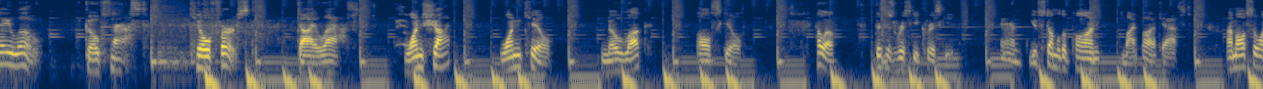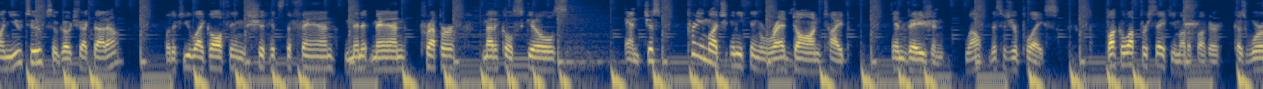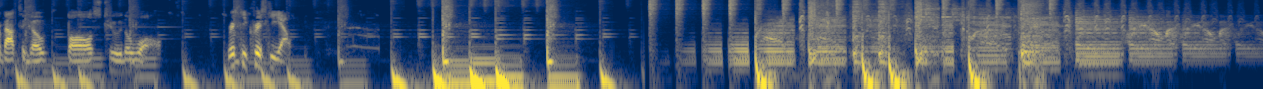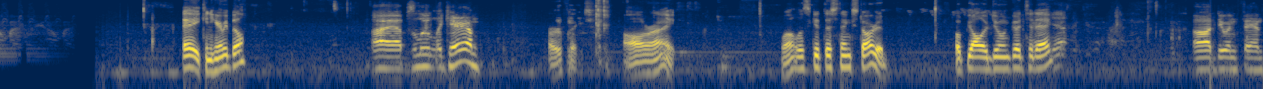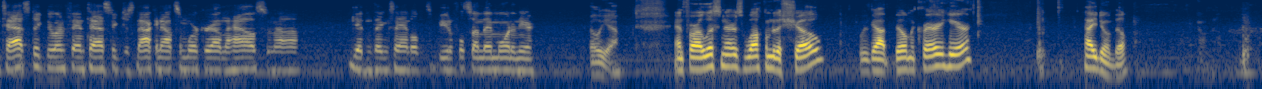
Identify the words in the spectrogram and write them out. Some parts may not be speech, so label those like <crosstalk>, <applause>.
Stay low. Go fast. Kill first. Die last. One shot, one kill. No luck, all skill. Hello, this is Risky Chrisky, and you've stumbled upon my podcast. I'm also on YouTube, so go check that out. But if you like all things shit hits the fan, Minuteman, prepper, medical skills, and just pretty much anything Red Dawn type invasion, well, this is your place. Buckle up for safety, motherfucker, because we're about to go balls to the wall. Risky Chrisky out. Hey, can you hear me, Bill? I absolutely can. Perfect. All right. Well, let's get this thing started. Hope y'all are doing good today. Yeah. Uh, doing fantastic, doing fantastic. Just knocking out some work around the house and uh, getting things handled. It's a beautiful Sunday morning here. Oh yeah. And for our listeners, welcome to the show. We've got Bill McCrary here. How you doing, Bill?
